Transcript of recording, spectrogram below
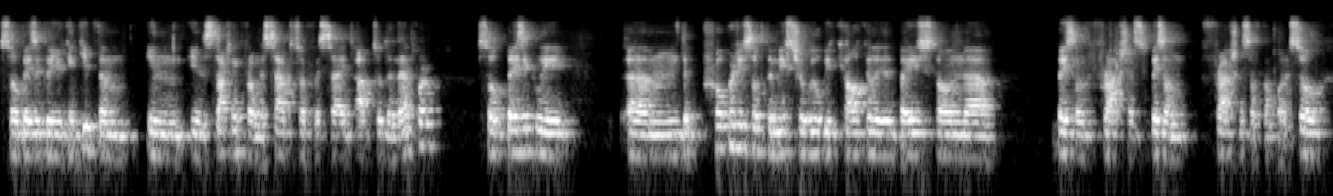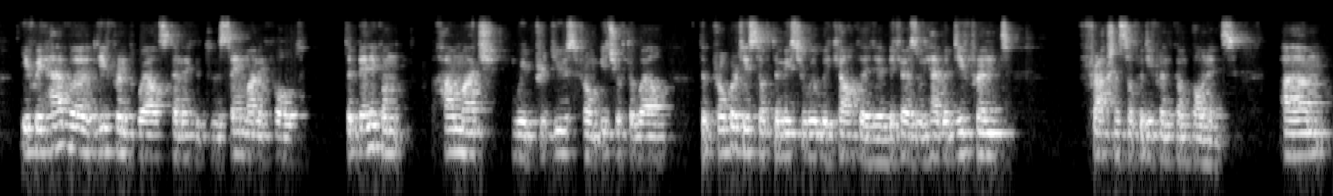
So basically, you can keep them in in starting from the subsurface side up to the network. So basically, um, the properties of the mixture will be calculated based on uh, based on fractions, based on fractions of components. So if we have uh, different wells connected to the same manifold, depending on how much we produce from each of the well, the properties of the mixture will be calculated because we have a different fractions of different components. Um,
